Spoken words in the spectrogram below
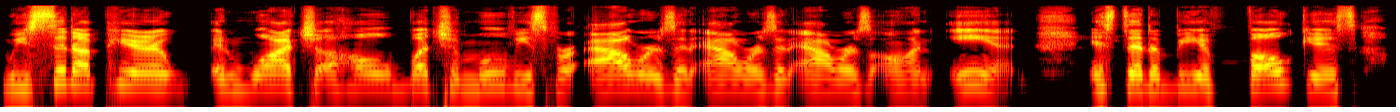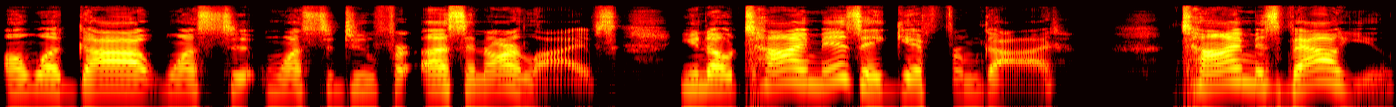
We sit up here and watch a whole bunch of movies for hours and hours and hours on end instead of being focused on what God wants to wants to do for us in our lives. You know, time is a gift from God. Time is value.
